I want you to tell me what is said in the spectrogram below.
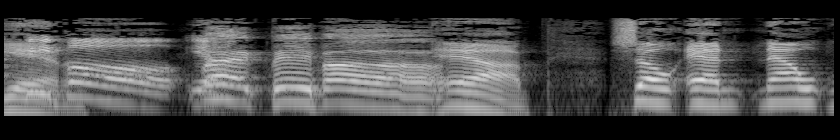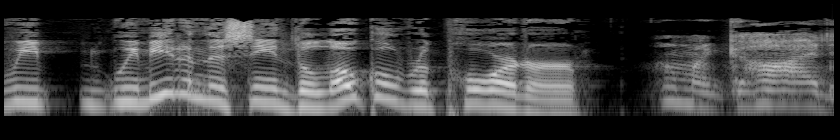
Black people. Yeah. Black paper. Yeah. So, and now we we meet in this scene the local reporter Oh my god.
